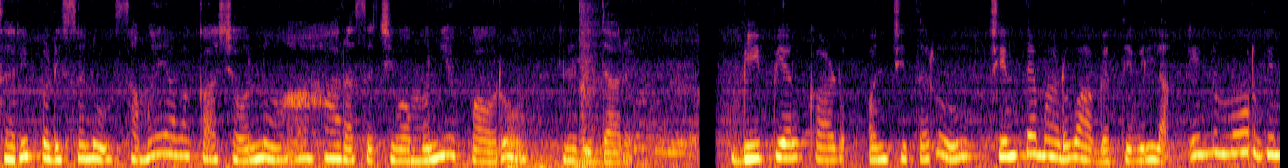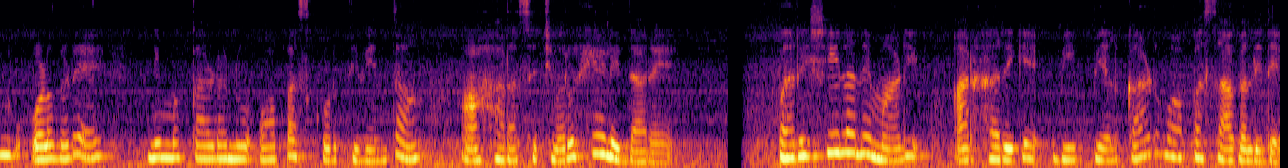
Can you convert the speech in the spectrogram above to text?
ಸರಿಪಡಿಸಲು ಸಮಯಾವಕಾಶವನ್ನು ಆಹಾರ ಸಚಿವ ಮುನಿಯಪ್ಪ ಅವರು ನೀಡಿದ್ದಾರೆ. ಬಿ ಪಿ ಎಲ್ ಕಾರ್ಡ್ ವಂಚಿತರು ಚಿಂತೆ ಮಾಡುವ ಅಗತ್ಯವಿಲ್ಲ. ಇನ್ನು ಮೂರು ದಿನ ಒಳಗಡೆ ನಿಮ್ಮ ಕಾರ್ಡನ್ನು ವಾಪಸ್ ಕೊಡ್ತೀವಿ ಅಂತ ಆಹಾರ ಸಚಿವರು ಹೇಳಿದ್ದಾರೆ. ಪರಿಶೀಲನೆ ಮಾಡಿ ಅರ್ಹರಿಗೆ ಬಿ ಪಿ ಎಲ್ ಕಾರ್ಡ್ ವಾಪಸ್ ಆಗಲಿದೆ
